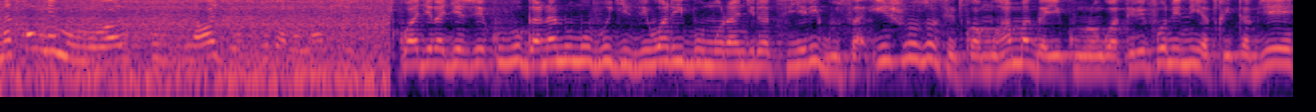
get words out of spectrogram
Na tami mu mubazi nawe agiye kuvugana na ribu twagerageje kuvugana n'umuvugizi wa ribu murangira Thierry gusa inshuro zose twamuhamagaye ku murongo wa telefone ntiyatwitabye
